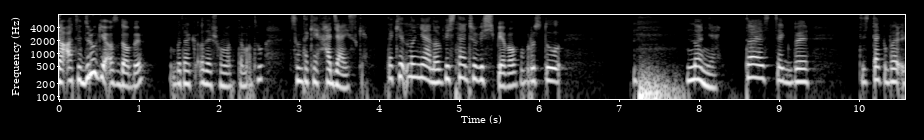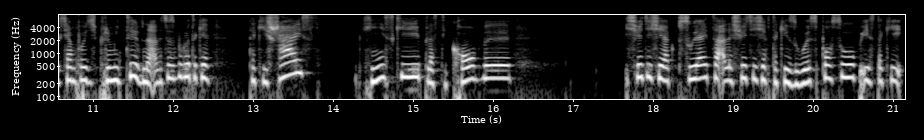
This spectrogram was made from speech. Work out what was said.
No a te drugie ozdoby, bo tak odeszłam od tematu, są takie chadziajskie. Takie, no nie, no wieś tańczy, wieś śpiewa, po prostu no nie. To jest jakby, to jest tak, chciałam powiedzieć prymitywne, ale to jest w ogóle takie taki szajs chiński, plastikowy. Świeci się jak psu jajca, ale świeci się w taki zły sposób i jest taki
